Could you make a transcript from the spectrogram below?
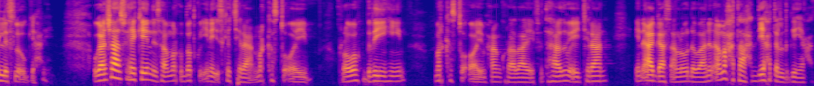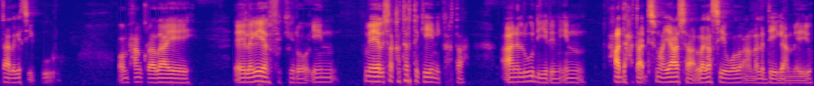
in la ogyahay. Ogaanshahaas waxay keenaysaa marka dadku inay iska jiraan mar kasta oo ay roobabku badan yihiin mar kasta oo ay maxaan ku rahdaay fatahaaduhu ay jiraan in aagaas aan loo dhawaanin ama xataa haddii xataa la degan yahay xataa laga sii guuro. Oo maxaan ku rahdaay ee laga yar fikiro in meelsha khatarta keeni karta. Aanan lagu dhiirin in hadda xataa dhismayaasha laga sii wado ama la deegaameeyo.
